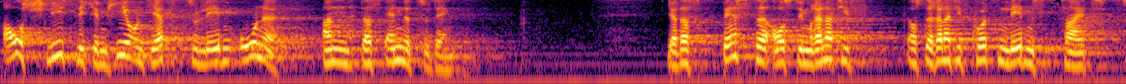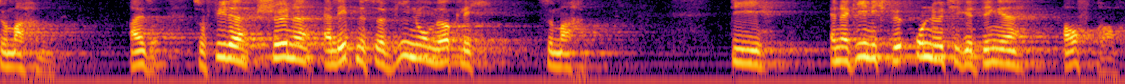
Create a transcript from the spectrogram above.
ausschließlich im Hier und Jetzt zu leben, ohne an das Ende zu denken. Ja, das Beste aus, dem relativ, aus der relativ kurzen Lebenszeit zu machen. Also, so viele schöne Erlebnisse wie nur möglich zu machen. Die Energie nicht für unnötige Dinge aufbrauchen.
